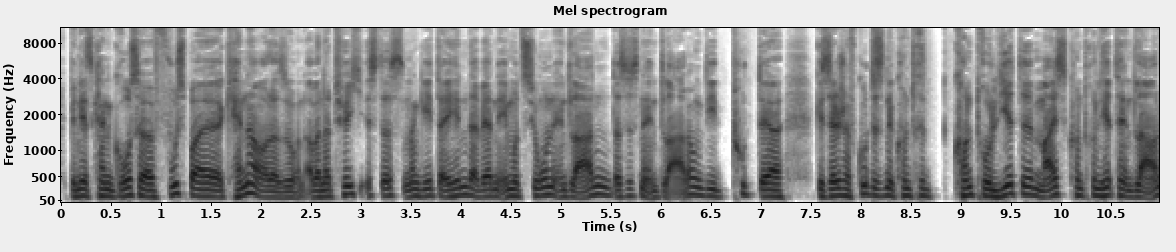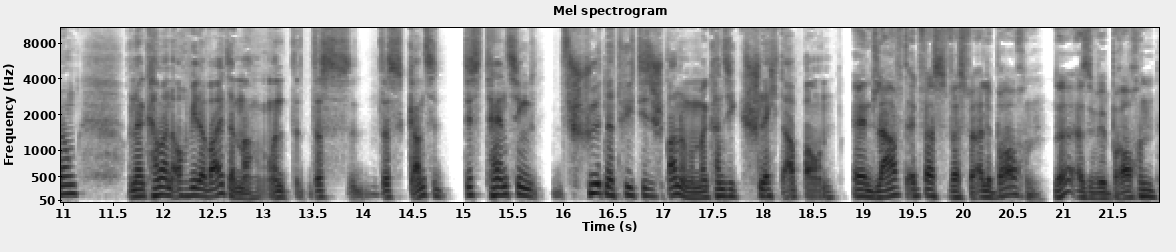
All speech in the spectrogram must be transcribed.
Ich bin jetzt kein großer Fußballkenner oder so, aber natürlich ist das, man geht dahin, da werden Emotionen entladen. Das ist eine Entladung, die tut der Gesellschaft gut. Das ist eine kontrollierte, meist kontrollierte Entladung. Und dann kann man auch wieder weitermachen. Und das, das ganze Distancing schürt natürlich diese Spannung und man kann sie schlecht abbauen. Er entlarvt etwas, was wir alle brauchen. Ne? Also wir brauchen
